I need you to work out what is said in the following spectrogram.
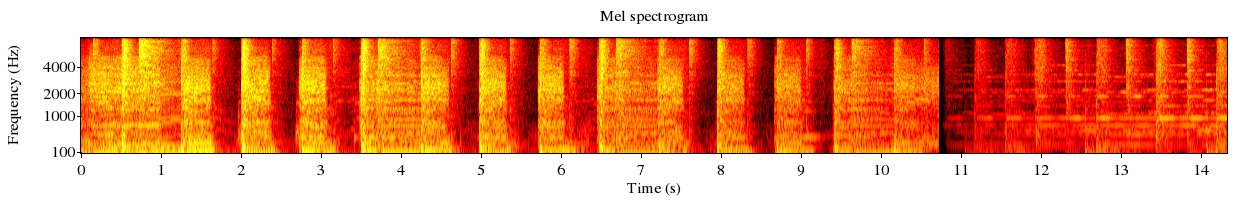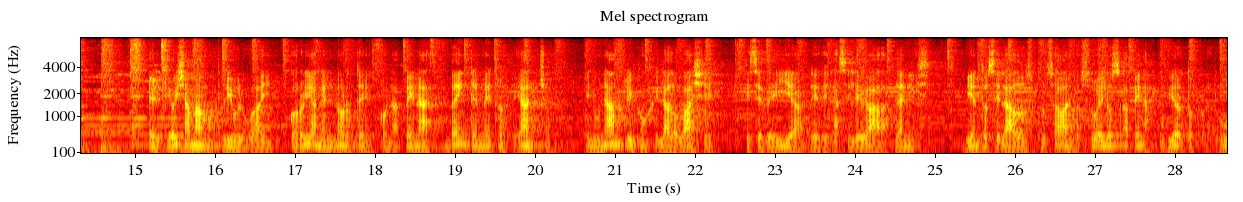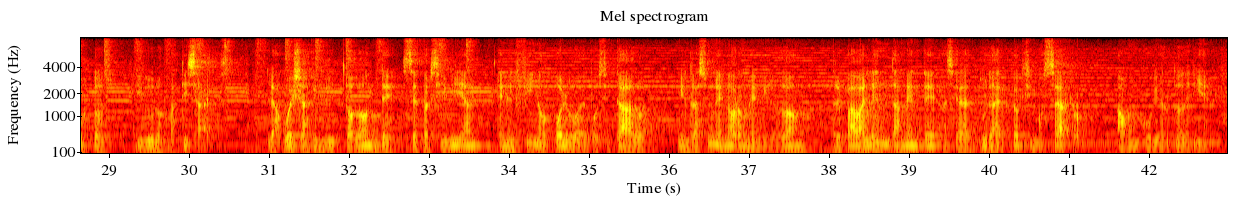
El que hoy llamamos río Uruguay corría en el norte con apenas 20 metros de ancho en un amplio y congelado valle que se veía desde las elevadas planicies. Vientos helados cruzaban los suelos apenas cubiertos por arbustos y duros pastizales. Las huellas de un gliptodonte se percibían en el fino polvo depositado, mientras un enorme milodón trepaba lentamente hacia la altura del próximo cerro, aún cubierto de nieve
